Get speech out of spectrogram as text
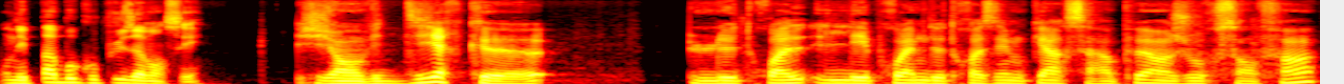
on n'est pas beaucoup plus avancé. J'ai envie de dire que le les problèmes de troisième quart, c'est un peu un jour sans fin.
